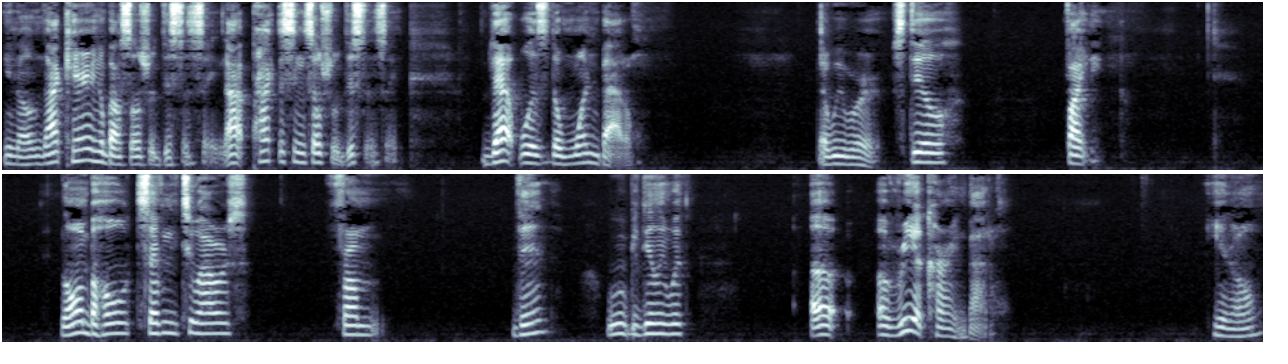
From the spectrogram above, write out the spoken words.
You know, not caring about social distancing, not practicing social distancing. That was the one battle that we were still fighting. Lo and behold, 72 hours from then, we will be dealing with a, a reoccurring battle. You know,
